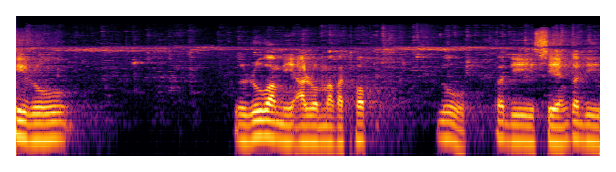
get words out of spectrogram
ที่รู้ หรือรู้ว่ามีอารมณ์มากระทบรูปก็ดีเสียงก็ดี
